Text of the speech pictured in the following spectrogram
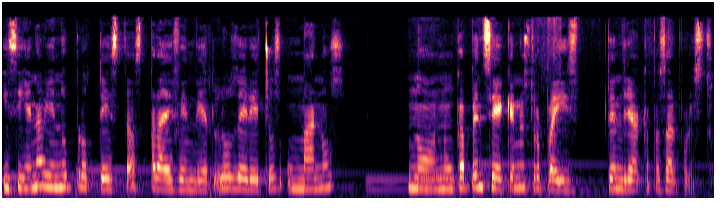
y siguen habiendo protestas para defender los derechos humanos. No, nunca pensé que nuestro país tendría que pasar por esto.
